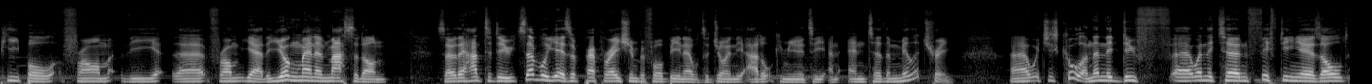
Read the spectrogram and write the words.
people from the uh, from yeah the young men in Macedon. So they had to do several years of preparation before being able to join the adult community and enter the military, uh, which is cool. And then they do uh, when they turn 15 years old,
